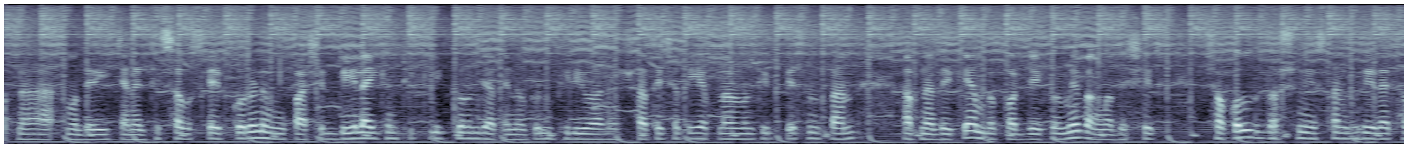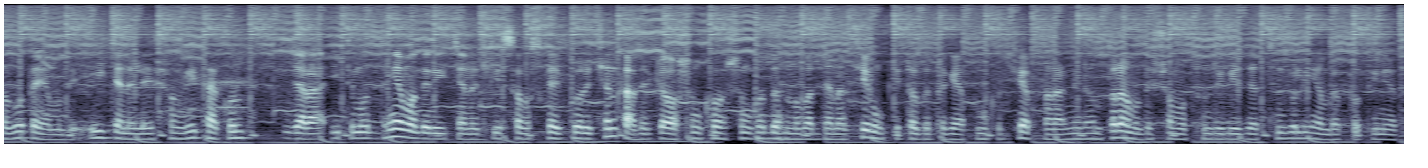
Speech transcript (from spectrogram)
আপনারা আমাদের এই চ্যানেলটি সাবস্ক্রাইব করুন এবং পাশের বেল আইকনটি ক্লিক করুন যাতে নতুন ভিডিও আনার সাথে সাথেই আপনারা নোটিফিকেশন পান। আপনাদেরকে আমরা পর্যায়ক্রমে বাংলাদেশের সকল দর্শনীয় স্থান ঘুরিয়ে দেখাবো, তাই আমাদের এই চ্যানেলের সঙ্গেই থাকুন। যারা ইতিমধ্যেই আমাদের এই চ্যানেলটি সাবস্ক্রাইব করেছেন, তাদেরকে অসংখ্য অসংখ্য ধন্যবাদ জানাচ্ছি এবং কৃতজ্ঞতা জ্ঞাপন করছি। আপনারা নিরন্তর আমাদের সমর্থন জেগে যাচ্ছেন বলেই আমরা প্রতিনিয়ত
